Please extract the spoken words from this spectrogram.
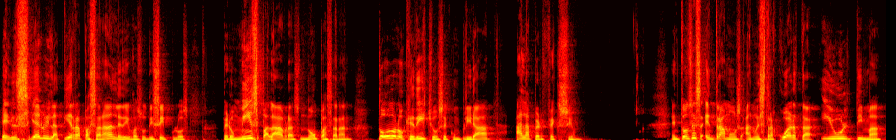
el cielo y la tierra pasarán, le dijo a sus discípulos, pero mis palabras no pasarán. Todo lo que he dicho se cumplirá a la perfección. Entonces entramos a nuestra cuarta y última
